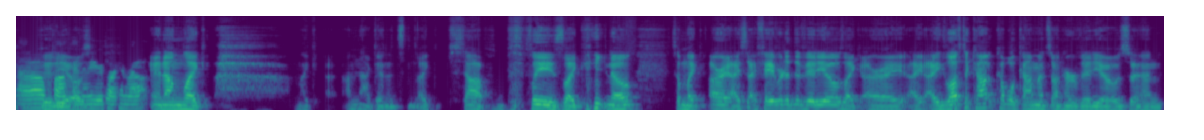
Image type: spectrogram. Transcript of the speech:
oh, fuck, I know videos. you're talking about. and I'm like, I'm like, I'm not gonna like stop, please, like you know. So I'm like, all right, I, I favorited the video. I was like, all right, I, I left a co- couple of comments on her videos, and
